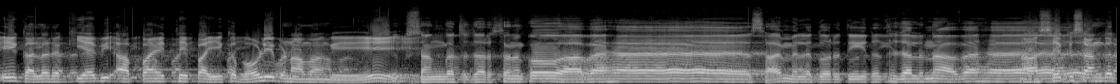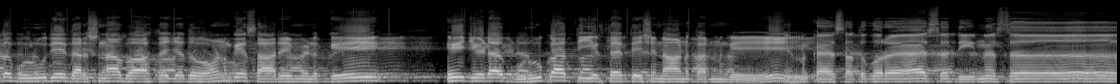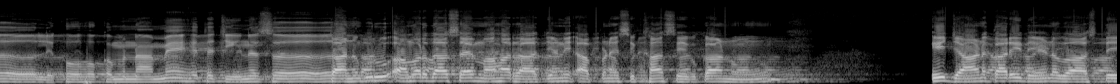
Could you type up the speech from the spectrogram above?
ਇਹ ਗੱਲ ਰੱਖੀ ਐ ਵੀ ਆਪਾਂ ਇੱਥੇ ਭਾਈ ਇੱਕ ਬੌਲੀ ਬਣਾਵਾਂਗੇ। ਸੰਗਤ ਦਰਸ਼ਨ ਕੋ ਆਵੈ ਹੈ ਸਭ ਮਿਲ ਗੁਰ ਤੀਰਥ ਜਲ ਨਾਵੈ ਹੈ ਆ ਸਿੱਖ ਸੰਗਤ ਗੁਰੂ ਦੇ ਦਰਸ਼ਨਾਂ ਵਾਸਤੇ ਜਦੋਂ ਆਉਣਗੇ ਸਾਰੇ ਮਿਲ ਕੇ ਇਹ ਜਿਹੜਾ ਗੁਰੂ ਕਾ ਤੀਰਥ ਹੈ ਤੇ ਇਸ਼ਨਾਨ ਕਰਨਗੇ। ਹਿਮ ਕੈ ਸਤਗੁਰ ਐਸ ਦੀਨਸ ਲਿਖੋ ਹੁਕਮ ਨਾਮੇ ਹਿਤ ਚੀਨਸ। ਧੰਨ ਗੁਰੂ ਅਮਰਦਾਸ ਸਾਹਿਬ ਮਹਾਰਾਜ ਜੀ ਨੇ ਆਪਣੇ ਸਿੱਖਾਂ ਸੇਵਕਾਂ ਨੂੰ ਇਹ ਜਾਣਕਾਰੀ ਦੇਣ ਵਾਸਤੇ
